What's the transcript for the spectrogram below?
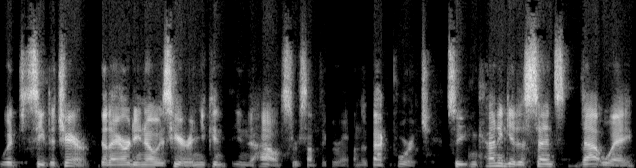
would see the chair that I already know is here. And you can in the house or something or on the back porch. So you can kind of get a sense that way.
